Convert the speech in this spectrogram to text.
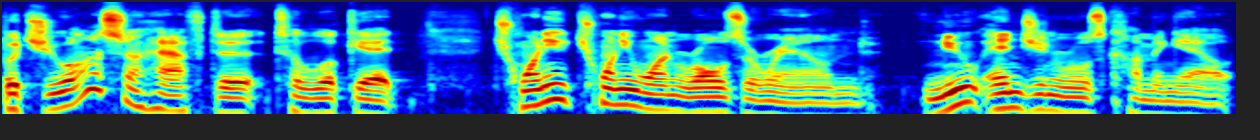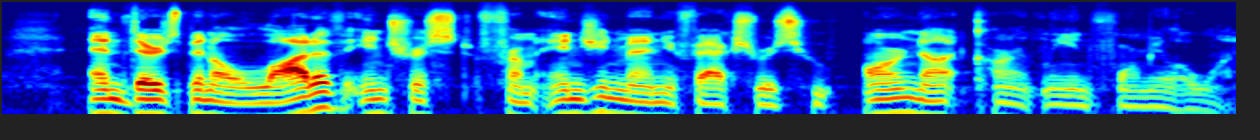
But you also have to, to look at 2021 rolls around, new engine rules coming out, and there's been a lot of interest from engine manufacturers who are not currently in Formula One.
